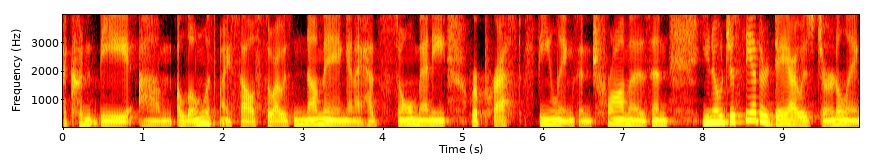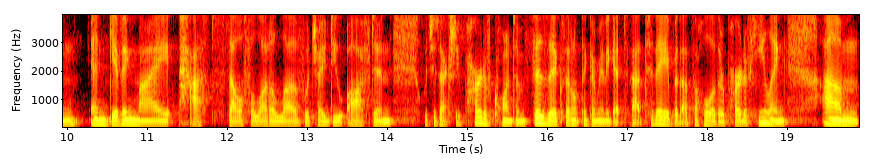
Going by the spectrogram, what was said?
I couldn't be um, alone with myself. So I was numbing and I had so many repressed feelings and traumas. And, you know, just the other day I was journaling and giving my past self a lot of love, which I do often, which is actually part of quantum physics. I don't think I'm going to get to that today, but that's a whole other part of healing. Um,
